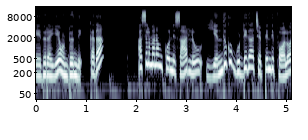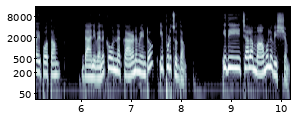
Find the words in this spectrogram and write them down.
ఎదురయ్యే ఉంటుంది కదా? అసలు మనం కొన్నిసార్లు ఎందుకు గుడ్డిగా చెప్పింది ఫాలో అయిపోతాం? దాని వెనక ఉన్న కారణమేంటో ఇప్పుడు చూద్దాం. ఇది చాలా మామూలు విషయం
